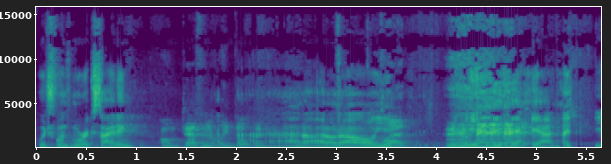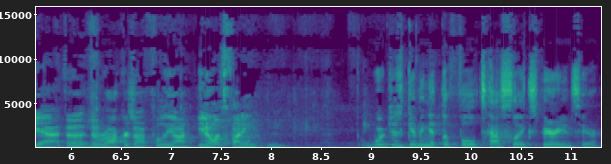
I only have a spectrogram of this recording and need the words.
Which one's more exciting? Oh, definitely build it. I don't I don't know. You- Plaid. yeah, yeah, yeah. The the rockers aren't fully on. You know what's funny? We're just giving it the full Tesla experience here.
